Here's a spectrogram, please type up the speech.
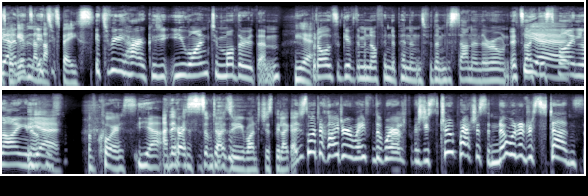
Yeah, by giving them that space it's really hard because you, you want to mother them, yeah but also give them enough independence for them to stand on their own. It's like Yeah. this fine line, you know. yeah of course yeah, and there is sometimes where you want to just be like I just want to hide her away from the world because she's too precious and no one understands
